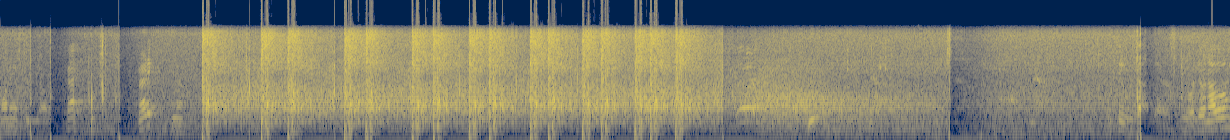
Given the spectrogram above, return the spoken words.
One after the other. Okay. Ready? Yeah. See what we got there. You want to do another one?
